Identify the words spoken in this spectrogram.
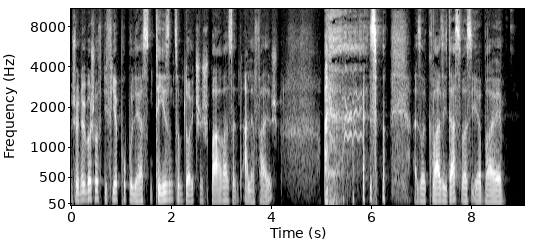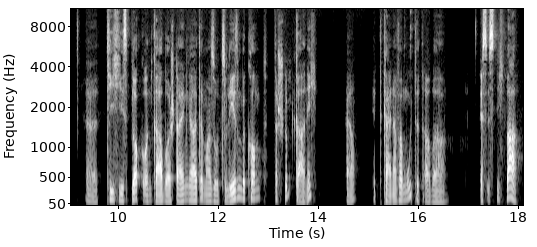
schöne Überschrift, die vier populärsten Thesen zum deutschen Sparer sind alle falsch. also, also quasi das, was ihr bei äh, Tichys Blog und Gabor Steingart immer so zu lesen bekommt, das stimmt gar nicht. Ja, hätte keiner vermutet, aber es ist nicht wahr.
